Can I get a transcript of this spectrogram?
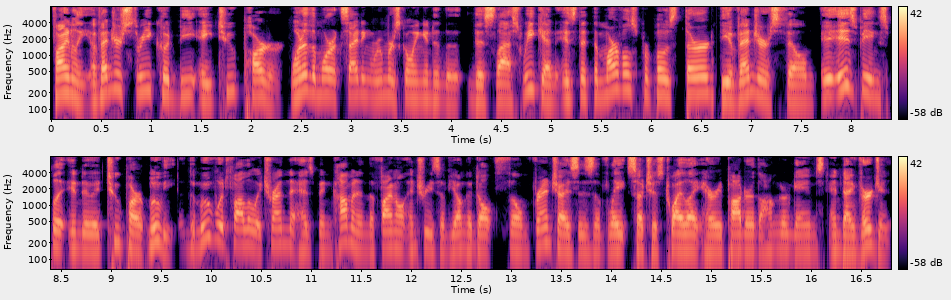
Finally, Avengers 3 could be a two-parter. One of the more exciting rumors going into the, this last weekend is that the Marvel's proposed third, the Avengers film, is being split into a two-part movie. The move would follow a trend that has been common in the final entries of young adult film franchises of late, such as Twilight, Harry Potter, The Hunger Games, and Divergent.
